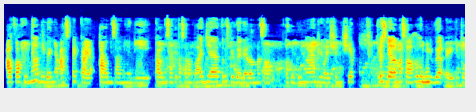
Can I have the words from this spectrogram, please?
alpha female di banyak aspek kayak kalau misalnya di kalau misalnya kita seorang pelajar terus juga dalam masalah hubungan relationship terus dalam masalah look juga kayak gitu.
